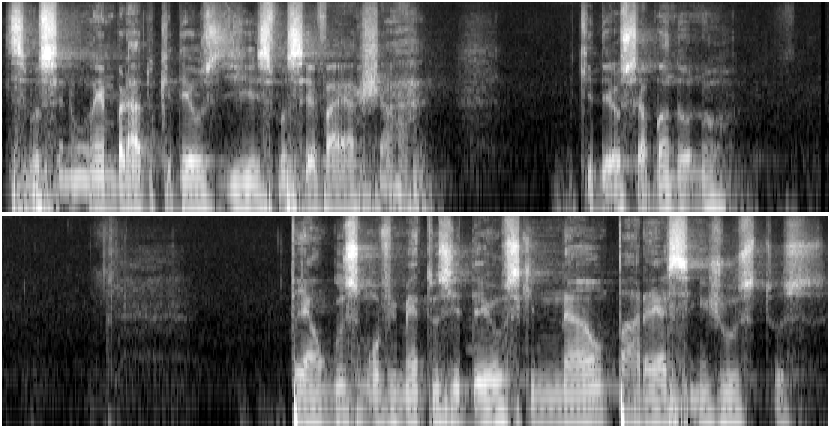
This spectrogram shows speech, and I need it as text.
Se você não lembrar do que Deus diz, você vai achar que Deus te abandonou. Tem alguns movimentos de Deus que não parecem justos.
